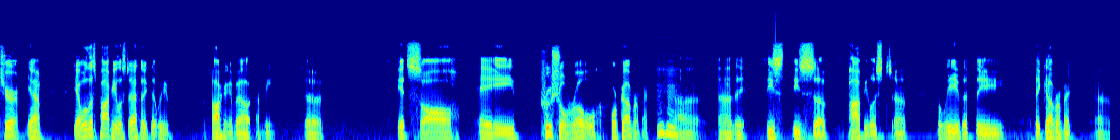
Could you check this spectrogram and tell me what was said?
Sure. Yeah. Yeah. Well, this populist ethic that we talking about, I mean, uh, it saw a crucial role for government. Mm-hmm. Uh, uh, the, these these uh, populists uh, believe that the that government uh,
